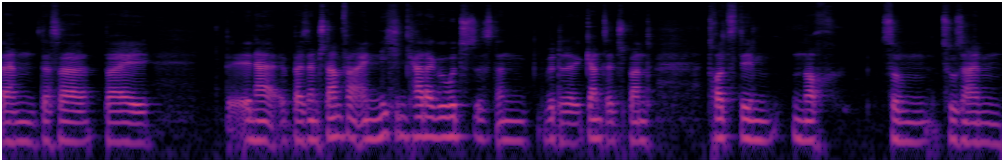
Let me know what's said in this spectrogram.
ähm, dass er bei, einer, bei seinem Stammverein nicht in Kader gerutscht ist, dann wird er ganz entspannt trotzdem noch zum, zu seinem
